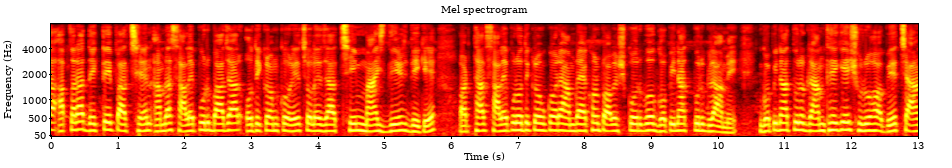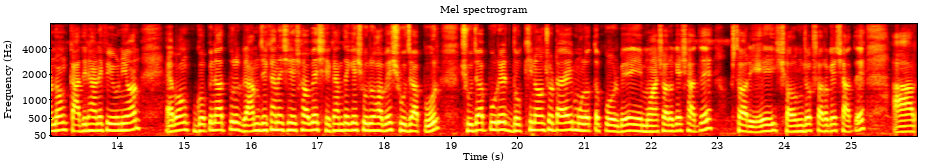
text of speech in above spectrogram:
বন্ধুরা, আপনারা দেখতেই পাচ্ছেন, আমরা সালেপুর বাজার অতিক্রম করে চলে যাচ্ছি মাইজদির দিকে। অর্থাৎ সালেপুর অতিক্রম করে আমরা এখন প্রবেশ করব গোপীনাথপুর গ্রামে। গোপীনাথপুর গ্রাম থেকে শুরু হবে চার নং কাদির হানিফ ইউনিয়ন এবং গোপীনাথপুর গ্রাম যেখানে শেষ হবে, সেখান থেকে শুরু হবে সুজাপুর। সুজাপুরের দক্ষিণ অংশটাই মূলত পড়বে এই মহাসড়কের সাথে সরি এই সংযোগ সড়কের সাথে। আর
